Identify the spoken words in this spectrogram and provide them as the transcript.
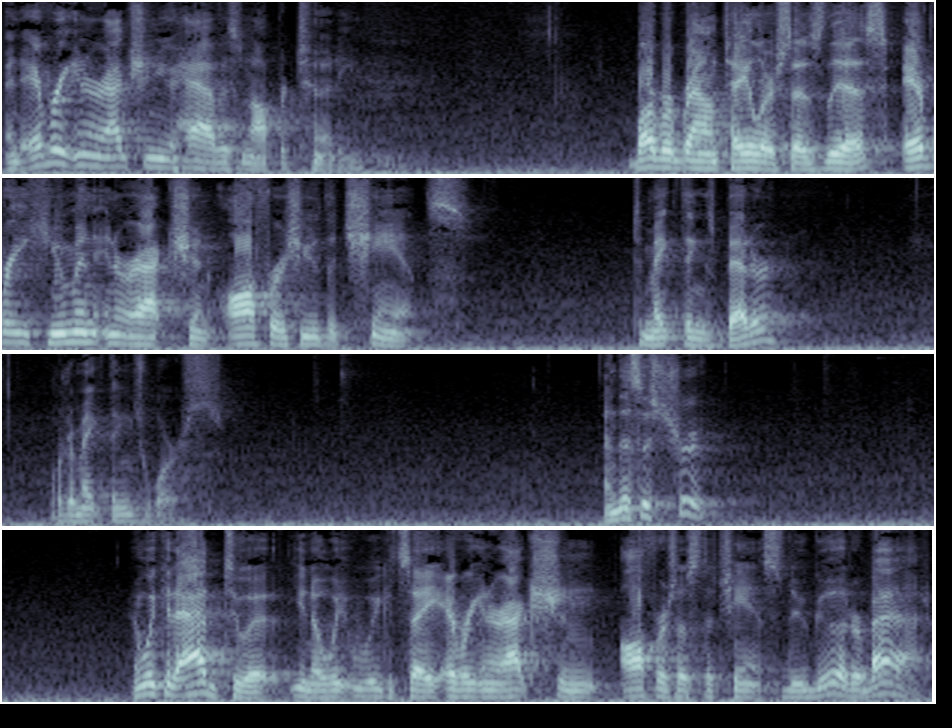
And every interaction you have is an opportunity. Barbara Brown Taylor says this every human interaction offers you the chance to make things better or to make things worse. And this is true. And we could add to it, you know, we, we could say every interaction offers us the chance to do good or bad,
